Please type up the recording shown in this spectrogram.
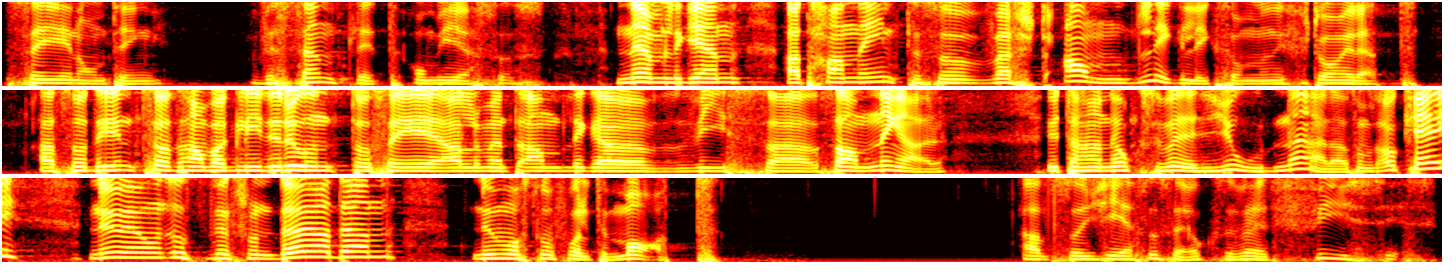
säger någonting väsentligt om Jesus. Nämligen att han är inte så värst andlig, liksom, om ni förstår mig rätt. Alltså det är inte så att han bara glider runt och säger allmänt andliga, visa sanningar. Utan han är också väldigt jordnära. Okej, okay, nu är hon uppväxt från döden, nu måste hon få lite mat. Alltså Jesus är också väldigt fysisk.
